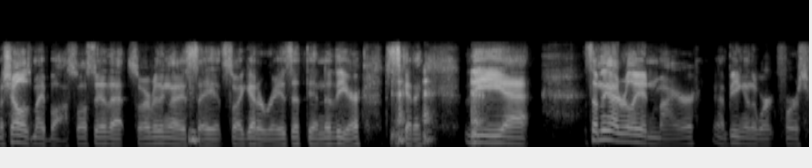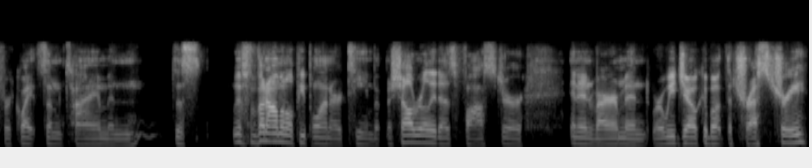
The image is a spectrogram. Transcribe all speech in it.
Michelle is my boss, so I'll say that. So everything that I say, it's so I get a raise at the end of the year. Just kidding. the uh, something I really admire, uh, being in the workforce for quite some time, and just we have phenomenal people on our team, but Michelle really does foster an environment where we joke about the trust tree,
